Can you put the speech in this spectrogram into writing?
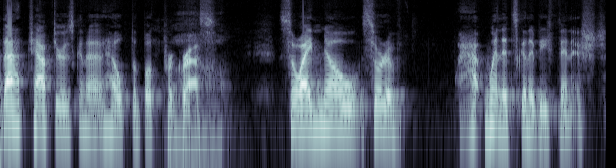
that chapter is going to help the book progress. Wow. So I know sort of when it's going to be finished.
